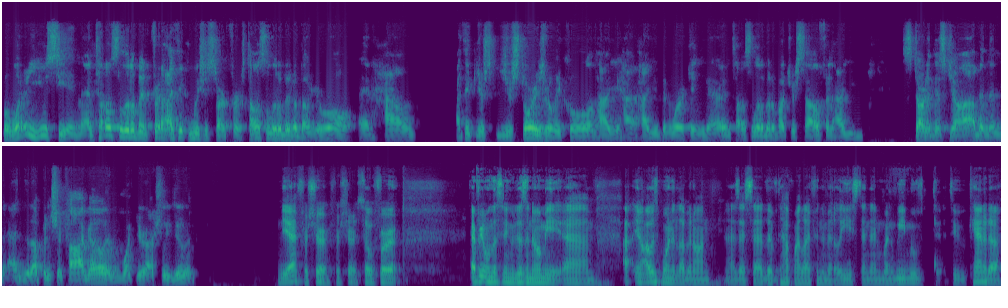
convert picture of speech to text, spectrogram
But what are you seeing, man? Tell us a little bit. For I think we should start first. Tell us a little bit about your role and how. I think your your story is really cool of how you how, how you've been working there, and tell us a little bit about yourself and how you started this job and then ended up in Chicago and what you're actually doing. Yeah, for sure, for sure. So for everyone listening who doesn't know me, um, I, you know, I was born in Lebanon. As I said, lived half my life in the Middle East, and then when we moved to Canada,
